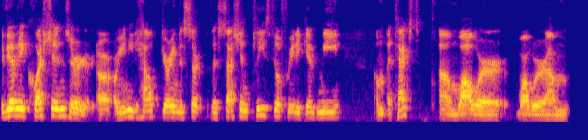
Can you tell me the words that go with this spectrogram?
If you have any questions or, or, or you need help during the, the session, please feel free to give me um, a text um, while we're while we're um,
